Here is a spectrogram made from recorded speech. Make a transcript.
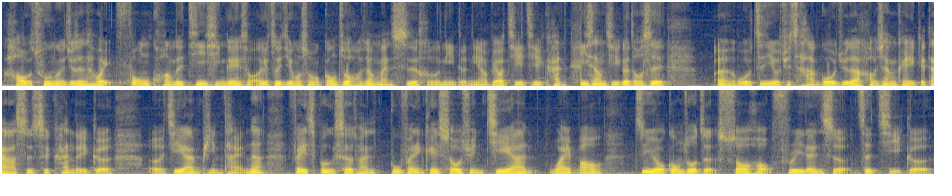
好处呢，就是它会疯狂的寄信跟你说，哎，最近有什么工作好像蛮适合你的，你要不要接接看？以上几个都是，呃，我自己有去查过，我觉得好像可以给大家试试看的一个呃接案平台。那 Facebook 社团部分，你可以搜寻接案外包、自由工作者、SOHO、Freelancer 这几个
